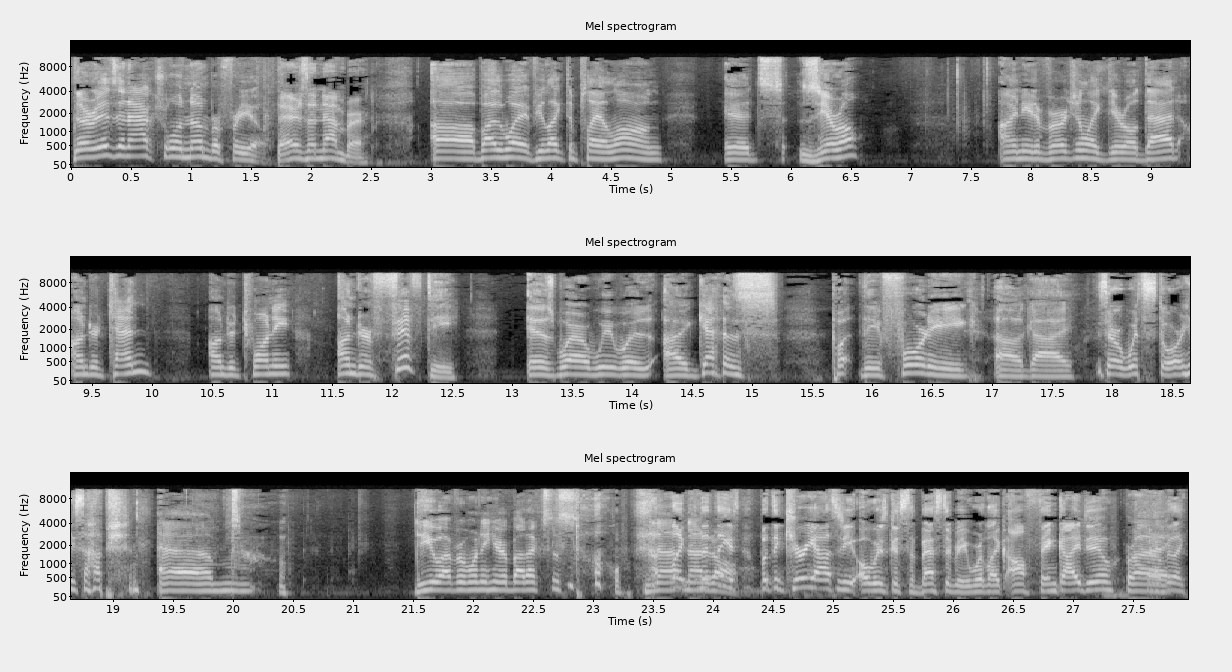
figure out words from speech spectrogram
There is an actual number for you. There's a number. Uh, by the way, if you like to play along, it's zero. I need a virgin like dear old dad. Under 10, under 20, under 50 is where we would, I guess, put the 40 uh, guy. Is there a with stories option? Um, do you ever want to hear about exes? No. Not, like not the at thing all. is, but the curiosity always gets the best of me. We're like I'll think I do, Right. And I'll be like,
